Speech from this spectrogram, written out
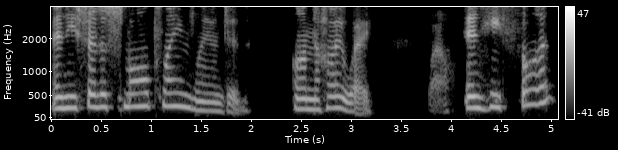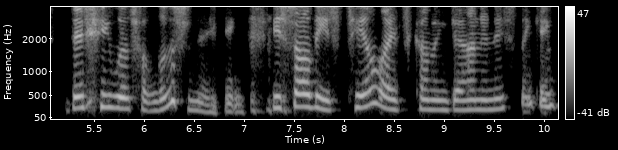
and he said a small plane landed on the highway. Wow. And he thought that he was hallucinating. he saw these taillights coming down and he's thinking,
